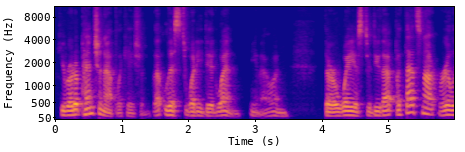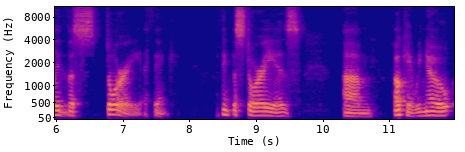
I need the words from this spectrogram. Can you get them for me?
He wrote a pension application that lists what he did when, you know, and there are ways to do that, but that's not really the story, I think. I think the story is um, okay, we know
